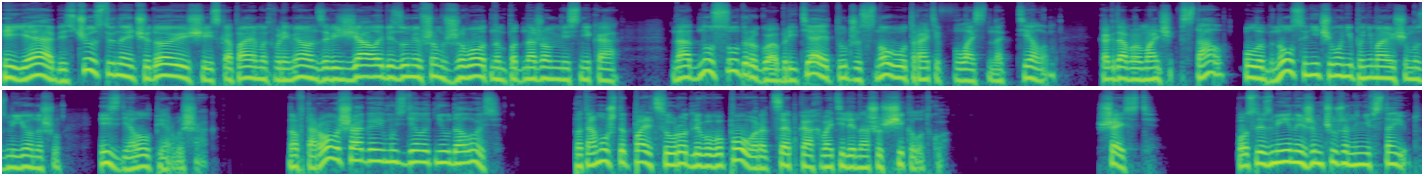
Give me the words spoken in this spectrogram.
И я, бесчувственное чудовище ископаемых времен, завизжал обезумевшим животным под ножом мясника, на одну судорогу обретя и тут же снова утратив власть над телом — когда мой мальчик встал, улыбнулся ничего не понимающему змеенышу и сделал первый шаг. Но второго шага ему сделать не удалось, потому что пальцы уродливого повара цепко охватили нашу щиколотку. 6. После змеиной жемчужины не встают.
